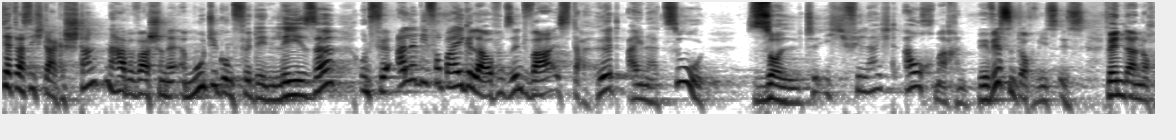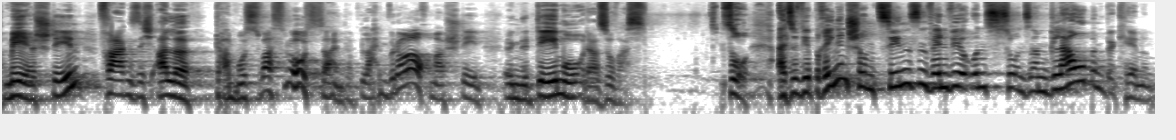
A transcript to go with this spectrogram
Ja, dass ich da gestanden habe, war schon eine Ermutigung für den Leser und für alle, die vorbeigelaufen sind, war es, da hört einer zu sollte ich vielleicht auch machen. Wir wissen doch, wie es ist. Wenn da noch mehr stehen, fragen sich alle, da muss was los sein, da bleiben wir doch auch mal stehen. Irgendeine Demo oder sowas. So, also wir bringen schon Zinsen, wenn wir uns zu unserem Glauben bekennen.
